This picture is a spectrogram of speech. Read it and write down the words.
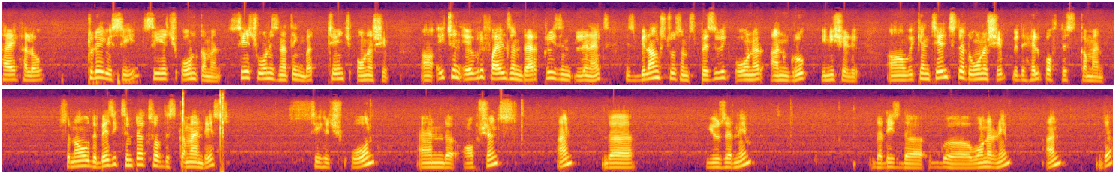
Hi, hello. Today we see chown command. chown is nothing but change ownership. Uh, each and every files and directories in Linux is belongs to some specific owner and group initially. Uh, we can change that ownership with the help of this command. So now the basic syntax of this command is chown and uh, options and the username that is the uh, owner name and the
